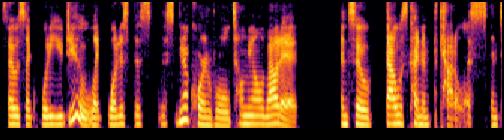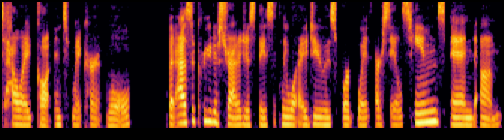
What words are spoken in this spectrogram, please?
So I was like, what do you do? Like, what is this this unicorn role? Tell me all about it. And so that was kind of the catalyst into how I got into my current role. But as a creative strategist, basically what I do is work with our sales teams and um,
